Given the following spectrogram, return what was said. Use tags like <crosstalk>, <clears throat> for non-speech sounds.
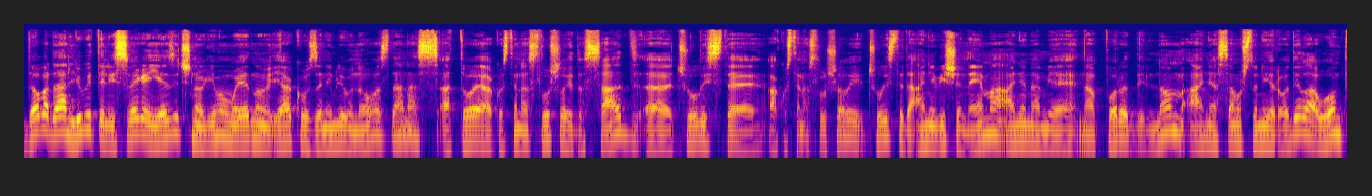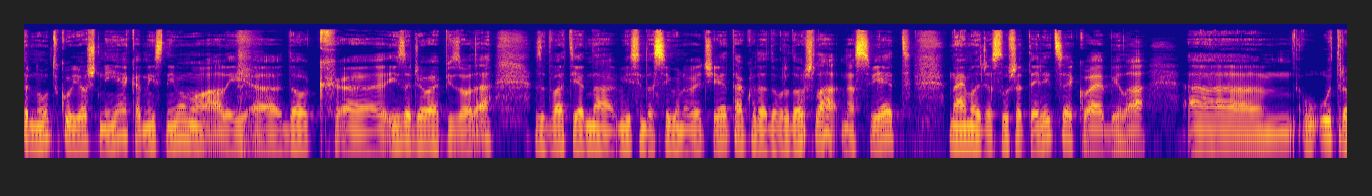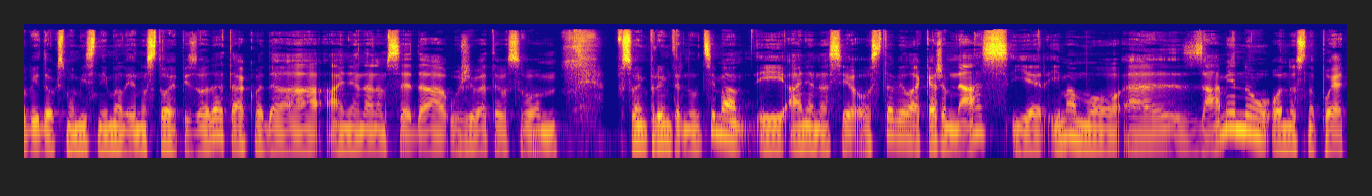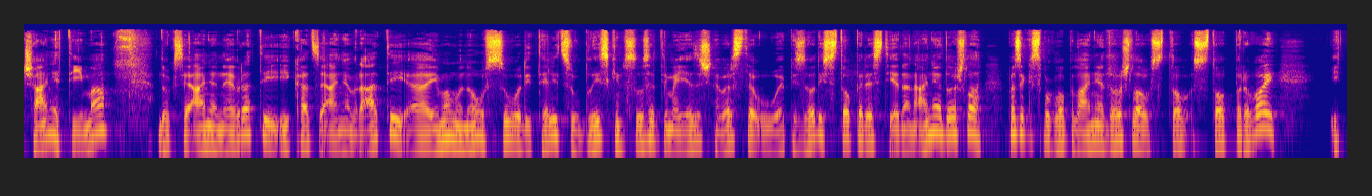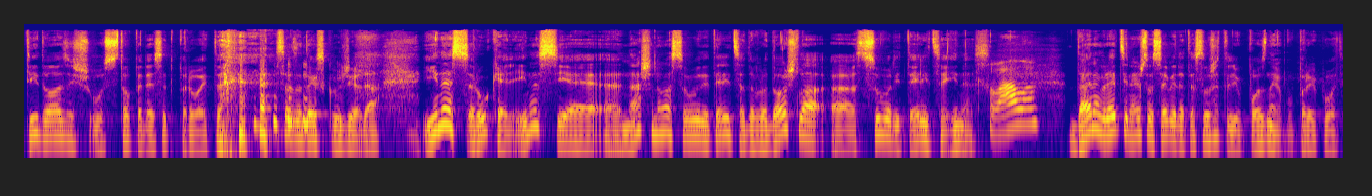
Dobar dan, ljubitelji svega jezičnog. Imamo jednu jako zanimljivu novost danas, a to je ako ste nas slušali do sad, e, čuli ste, ako ste nas slušali, čuli ste da Anje više nema. Anja nam je na porodiljnom, Anja samo što nije rodila. U ovom trenutku još nije kad mi snimamo, ali e, dok e, izađe ova epizoda za dva tjedna, mislim da sigurno već je, tako da dobrodošla na svijet najmlađa slušateljice koja je bila u utrobi dok smo mi snimali jedno sto epizoda, tako da Anja nadam se da uživate u svom svojim prvim trenucima i Anja nas je ostavila, kažem nas, jer imamo zamjenu, odnosno pojačanje tima dok se Anja ne vrati i kad se Anja vrati, imamo novu suvoditeljicu u bliskim susretima jezične vrste u epizodi 151. Anja je došla, pa se se poklopila, Anja je došla u 100, 101 i ti dolaziš u 151. <laughs> Sad sam tek skužio, da. Ines Rukelj. Ines je e, naša nova suvoditeljica. Dobrodošla, uh, suvoditeljica Ines. Hvala. Daj nam reci nešto o sebi da te slušatelji upoznaju po prvi put.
